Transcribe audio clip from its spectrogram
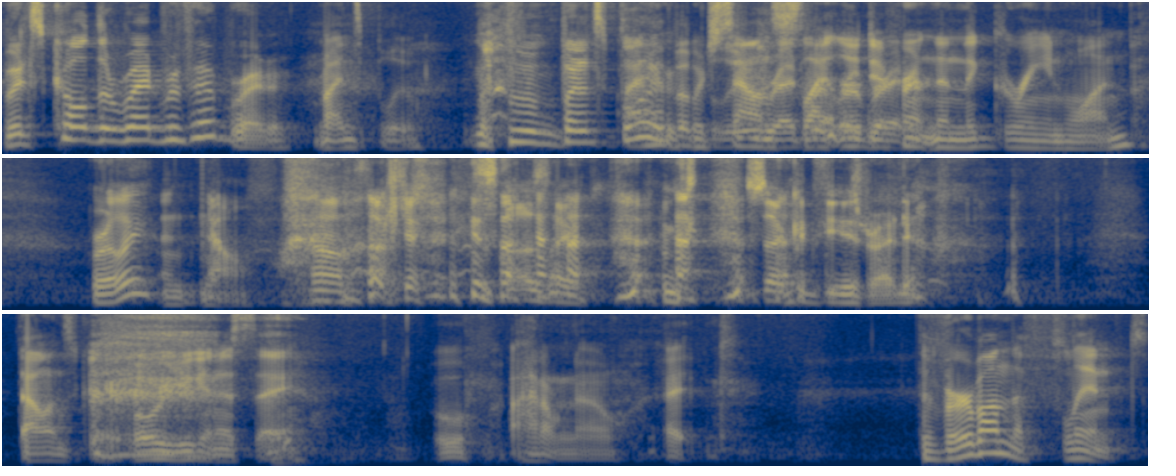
but it's called the red reverberator. mine's blue. but it's blue. have a which blue sounds red slightly different than the green one. really? And no, Oh, okay. so I was like, I'm so confused right now. that one's great. What were you gonna say? Ooh, I don't know. I, The verb on the flint.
